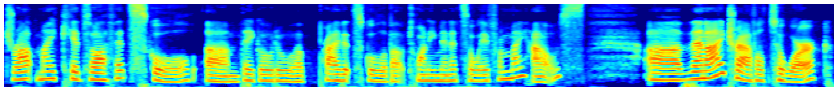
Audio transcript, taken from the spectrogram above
drop my kids off at school. Um, they go to a private school about 20 minutes away from my house. Uh, then I travel to work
